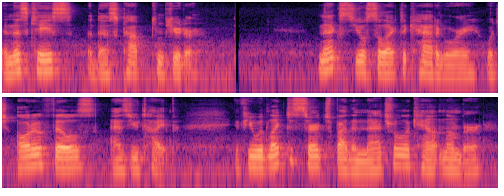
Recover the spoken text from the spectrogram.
in this case, a desktop computer. Next, you'll select a category, which auto-fills as you type. If you would like to search by the natural account number,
